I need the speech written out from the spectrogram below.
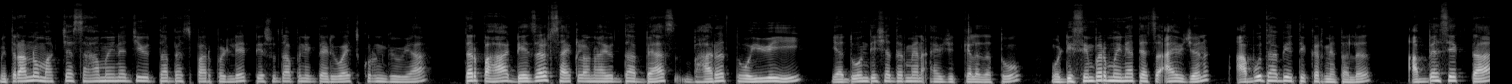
मित्रांनो मागच्या सहा महिन्यात जे युद्धाभ्यास पार पडले ते सुद्धा आपण एकदा रिवाईज करून घेऊया. तर पहा डेझर्ट सायक्लॉन हा युद्धाभ्यास भारत व युएई या दोन देशादरम्यान आयोजित केला जातो व डिसेंबर महिन्यात त्याचं आयोजन अबुधाबी येथे करण्यात आलं. अभ्यास एकता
